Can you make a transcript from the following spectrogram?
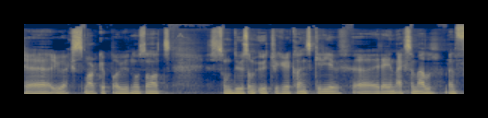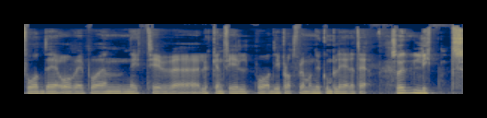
til UX markup av Uno, sånn at som du som utvikler kan skrive uh, ren XML, men få det over på en native uh, look and feel på de plattformene du kompilerer til. Så litt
